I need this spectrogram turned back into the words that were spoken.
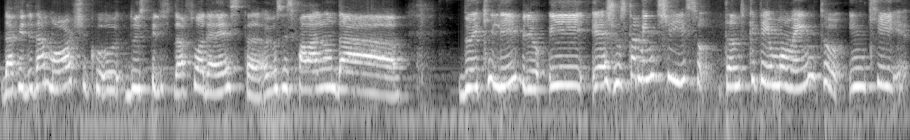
da vida e da morte, do espírito da floresta. Vocês falaram da do equilíbrio e, e é justamente isso. Tanto que tem um momento em que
